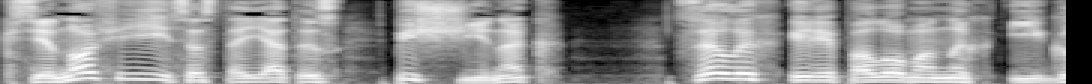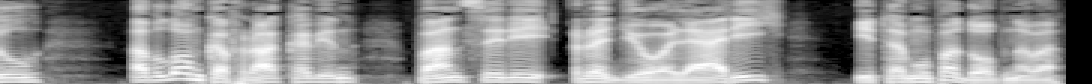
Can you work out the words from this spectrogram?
Ксенофии состоят из песчинок, целых или поломанных игл, обломков раковин, панцирей радиолярий и тому подобного.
